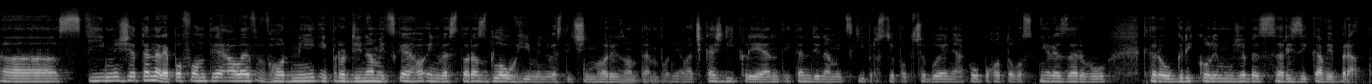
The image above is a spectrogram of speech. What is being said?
Eh, s tím, že ten repofond je ale vhodný i pro dynamického investora s dlouhým investičním horizontem, poněvadž každý klient, i ten dynamický, prostě potřebuje nějakou pohotovostní rezervu, kterou kdykoliv může bez rizika vybrat.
